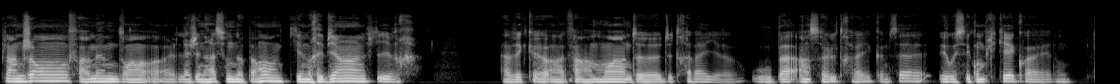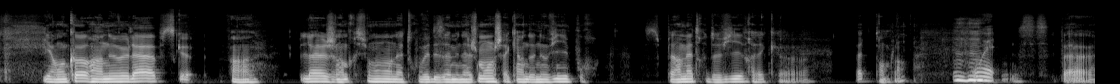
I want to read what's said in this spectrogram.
plein de gens, enfin, même dans la génération de nos parents, qui aimeraient bien vivre avec euh, enfin, moins de, travail ou pas un seul travail comme ça, et où c'est compliqué, quoi. donc, il y a encore un nœud là, parce que, enfin, là, j'ai l'impression qu'on a trouvé des aménagements chacun de nos vies pour se permettre de vivre avec euh, pas de temps plein. Mhm. Ouais. C'est pas...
